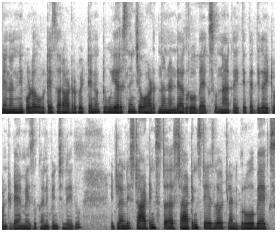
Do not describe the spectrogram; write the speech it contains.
నేను అన్నీ కూడా ఒకటేసారి ఆర్డర్ పెట్టాను. టూ ఇయర్స్ నుంచి వాడుతున్నానండి ఆ గ్రో బ్యాగ్స్ నాకైతే పెద్దగా ఎటువంటి డ్యామేజ్ కనిపించలేదు. ఇట్లాంటి స్టార్టింగ్ స్టార్టింగ్ స్టేజ్లో ఇట్లాంటి grow bags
